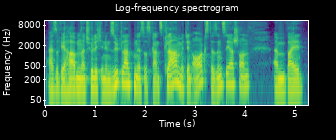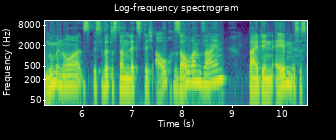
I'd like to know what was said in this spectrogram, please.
Also wir haben natürlich in den Südlanden, ist es ganz klar, mit den Orks, da sind sie ja schon. Ähm, bei Numenor ist, wird es dann letztlich auch Sauron sein. Bei den Elben ist es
